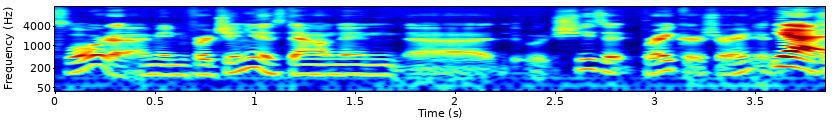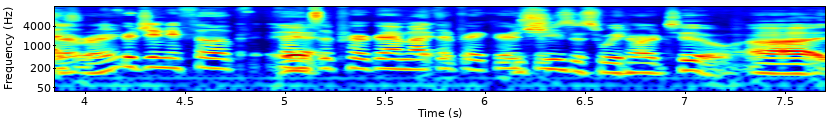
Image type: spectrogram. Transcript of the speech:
Florida. I mean, Virginia is down in, uh, she's at Breakers, right? Yeah, Is that right? Virginia Philip runs yeah. a program at the Breakers. She's a sweetheart too. Uh,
